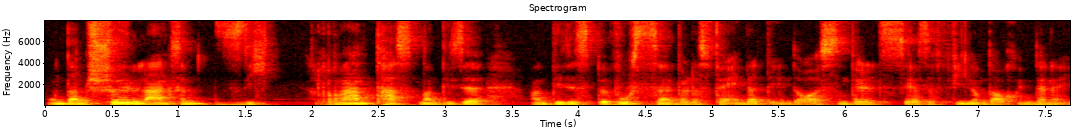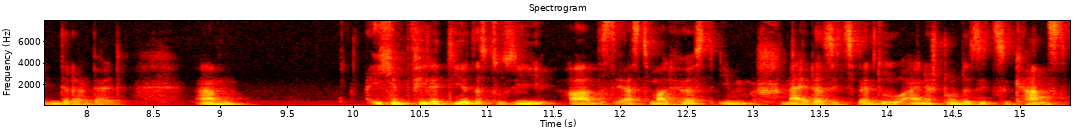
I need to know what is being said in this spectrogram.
und dann schön langsam sich rantasten an, diese, an dieses Bewusstsein, weil das verändert in der Außenwelt sehr, sehr viel und auch in deiner inneren Welt. Ähm, ich empfehle dir, dass du sie äh, das erste Mal hörst im Schneidersitz, wenn du eine Stunde sitzen kannst.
